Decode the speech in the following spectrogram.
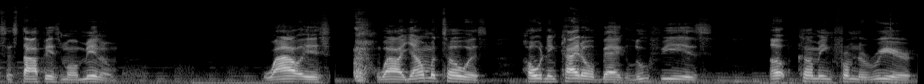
to stop his momentum. While is while Yamato is holding Kaido back, Luffy is upcoming from the rear,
